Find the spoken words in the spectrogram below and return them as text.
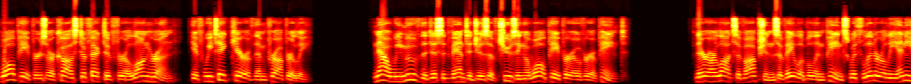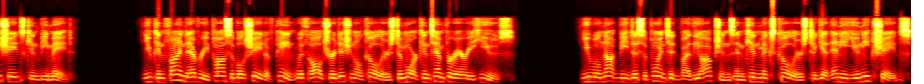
Wallpapers are cost effective for a long run, if we take care of them properly. Now we move the disadvantages of choosing a wallpaper over a paint. There are lots of options available in paints with literally any shades can be made. You can find every possible shade of paint with all traditional colors to more contemporary hues. You will not be disappointed by the options and can mix colors to get any unique shades,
